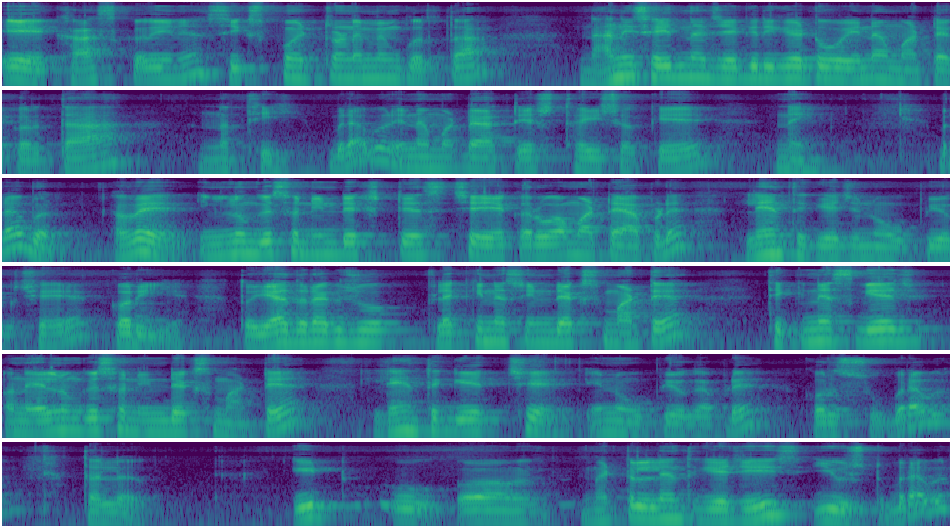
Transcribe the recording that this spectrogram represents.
એ ખાસ કરીને સિક્સ પોઈન્ટ ત્રણ એમએમ કરતાં નાની સાઈઝના જે એગ્રીગેટ હોય એના માટે કરતા નથી, બરાબર? એના માટે આ ટેસ્ટ થઈ શકે નહીં, બરાબર? હવે ઇન્લોંગેશન ઇન્ડેક્સ ટેસ્ટ છે, એ કરવા માટે આપણે લેન્થ ગેજનો ઉપયોગ છે, એ કરીએ. તો યાદ રાખજો ફ્લેકીનેસ ઇન્ડેક્સ માટે થિકનેસ ગેજ અને એલોંગેશન ઇન્ડેક્સ માટે લેન્થ ગેજ છે, એનો ઉપયોગ આપણે કરશું, બરાબર? તો it metal length gauge is used બરાબર?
